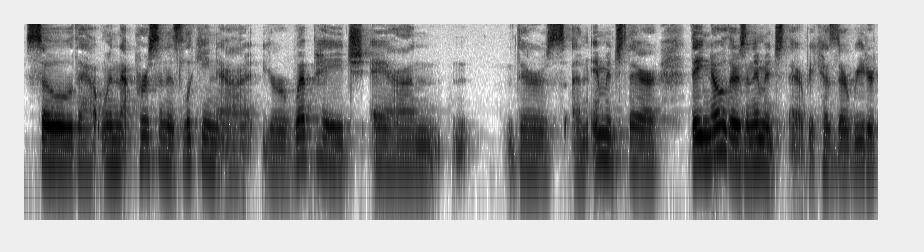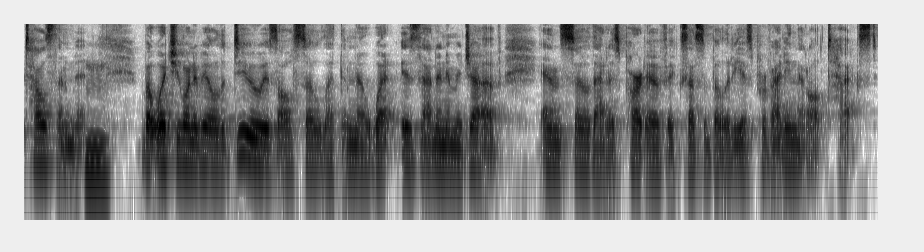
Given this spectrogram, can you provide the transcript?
so that when that person is looking at your web page and there's an image there, they know there's an image there because their reader tells them it. Mm. But what you want to be able to do is also let them know what is that an image of. And so that is part of accessibility is providing that alt text.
